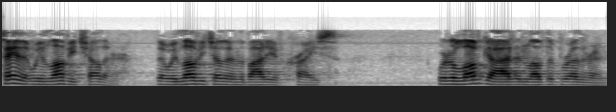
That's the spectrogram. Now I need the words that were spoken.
say that we love each other? That we love each other in the body of Christ? We're to love God and love the brethren.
